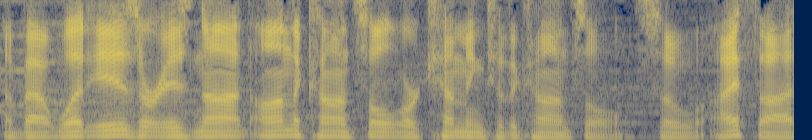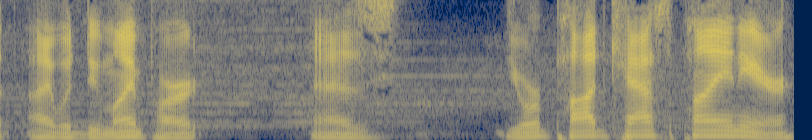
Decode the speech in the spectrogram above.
about what is or is not on the console or coming to the console. So I thought I would do my part as your podcast pioneer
